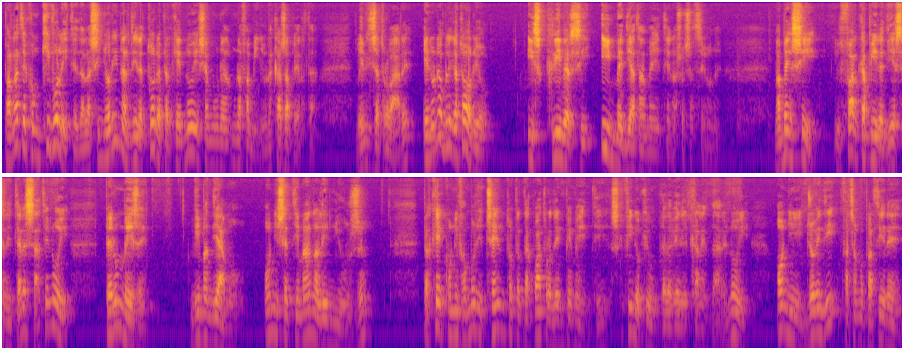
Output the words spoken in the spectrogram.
Parlate con chi volete, dalla signorina al direttore, perché noi siamo una, una famiglia, una casa aperta. Veniteci a trovare e non è obbligatorio iscriversi immediatamente in associazione, ma bensì il far capire di essere interessati. Noi per un mese vi mandiamo ogni settimana le news perché con i famosi 184 adempimenti sfido chiunque ad avere il calendario. Noi ogni giovedì facciamo partire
